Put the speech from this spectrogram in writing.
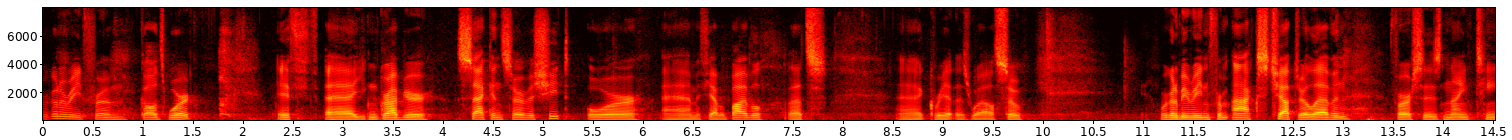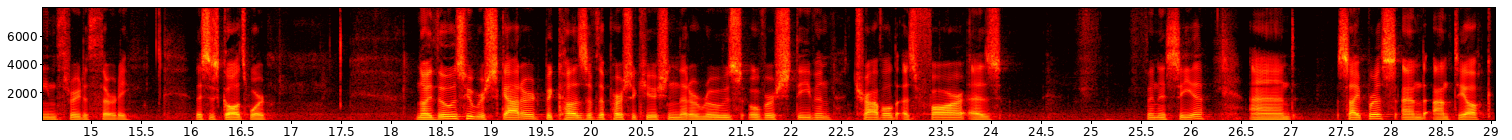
we're going to read from God's Word. If uh, you can grab your second service sheet, or um, if you have a Bible, that's uh, great as well. So we're going to be reading from Acts chapter 11, verses 19 through to 30. This is God's Word. Now, those who were scattered because of the persecution that arose over Stephen traveled as far as Phoenicia and Cyprus and Antioch,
